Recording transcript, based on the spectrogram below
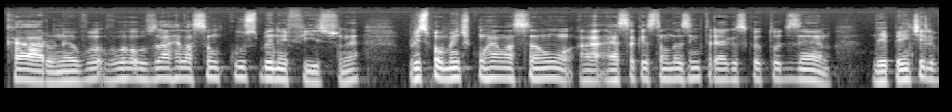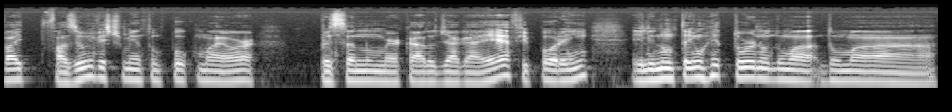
caro, né? Eu vou, vou usar a relação custo-benefício, né? Principalmente com relação a essa questão das entregas que eu estou dizendo. De repente ele vai fazer um investimento um pouco maior pensando no mercado de HF, porém ele não tem um retorno de uma, de uma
